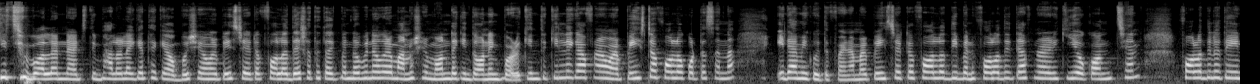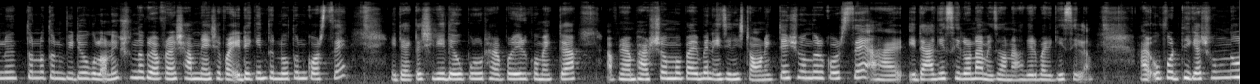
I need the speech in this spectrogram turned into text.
কিছু বলার না। যদি ভালো লাগে থাকে অবশ্যই আমার পেজটা এটা ফলো দেওয়ার সাথে থাকবেন। নবীনগরের মানুষের মনটা কিন্তু অনেক বড়। কিন্তু কি লেগে আপনারা আমার পেজটা ফলো করতেছেন না, এটা আমি করতে পারি না। আমার পেজটা একটা ফলো দিবেন ফলো দিতে আপনারা কীও কনছেন ফলো দিলে তো এই নতুন নতুন ভিডিওগুলো অনেক সুন্দর করে আপনার সামনে এসে পারে এটা কিন্তু নতুন করছে। এটা একটা সিঁড়ি দিয়ে উপর ওঠার পর এরকম একটা আপনার ভারসাম্য পাইবেন। এই জিনিসটা অনেকটাই সুন্দর করছে। আর এটা আগে ছিল না, আমি যখন আগের বার গেছিলাম। আর উপর থেকে সুন্দর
